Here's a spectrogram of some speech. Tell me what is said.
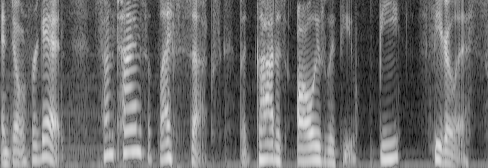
And don't forget, sometimes life sucks, but God is always with you. Be fearless.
